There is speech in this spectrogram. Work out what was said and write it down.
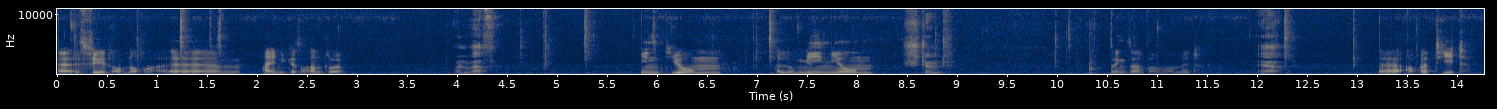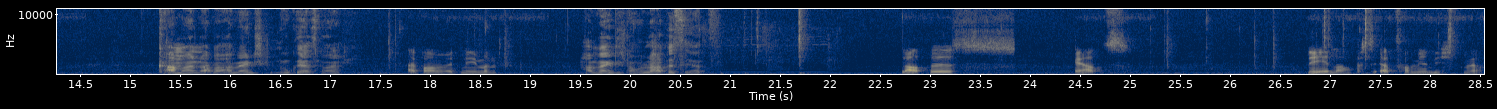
Äh, es fehlt auch noch ähm, einiges andere. Und was? Indium, Aluminium. Stimmt. Bring's einfach mal mit. Ja. Äh, Apatit, Kann Ach, man, aber haben wir eigentlich genug erstmal? einfach mal mitnehmen. Haben wir eigentlich noch Lapiserz? Lapis, Erz. Nee, Lapis, Erz haben wir nicht mehr.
